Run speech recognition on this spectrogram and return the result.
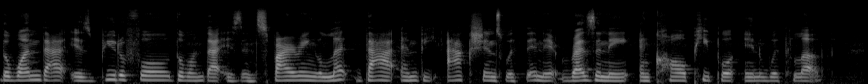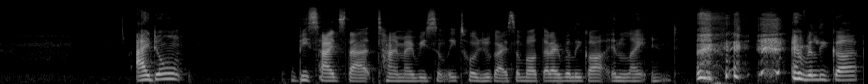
the one that is beautiful, the one that is inspiring, let that and the actions within it resonate and call people in with love. I don't, besides that time I recently told you guys about that, I really got enlightened. I really got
